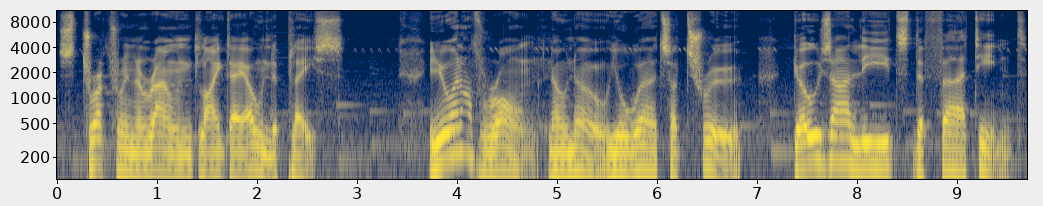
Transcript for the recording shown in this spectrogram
struttering around like they own the place. You are not wrong. No, no, your words are true. Goza leads the 13th.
